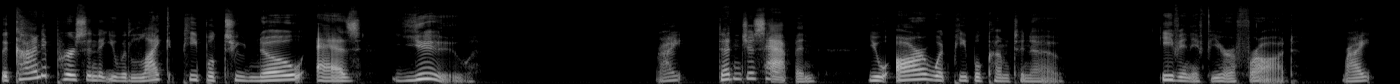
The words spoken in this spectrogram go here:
the kind of person that you would like people to know as you? Right? Doesn't just happen. You are what people come to know, even if you're a fraud, right?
